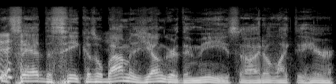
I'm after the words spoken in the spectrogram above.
it's sad to see because Obama's younger than me, so I don't like to hear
